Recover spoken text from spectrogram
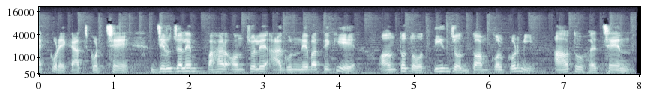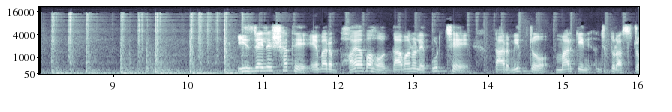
এক করে কাজ করছে। জেরুজালেম পাহাড় অঞ্চলে আগুন নেবাতে গিয়ে অন্তত তিনজন দমকল কর্মী আহত হয়েছেন। ইসরায়েলের সাথে এবার ভয়াবহ দাবানলে পুড়ছে তার মিত্র মার্কিন যুক্তরাষ্ট্র।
